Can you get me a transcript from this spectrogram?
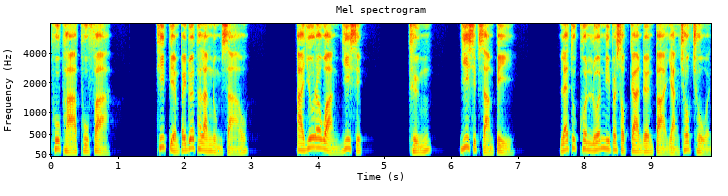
ผู้ผาภูฝ่า ที่เปี่ยมไปด้วยพลังหนุ่มสาว อายุระหว่าง 20 ถึง 23 ปี และทุกคนล้วนมีประสบการณ์เดินป่าอย่างโชคโชน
